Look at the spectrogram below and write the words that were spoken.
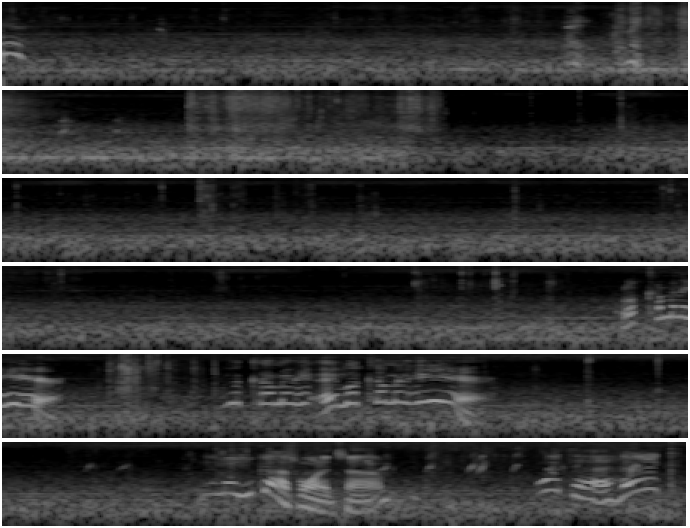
here. Hey, come here. Look, come in here. Look, come in here. Hey, look, come in here. You know, you guys wanted some. What the heck?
